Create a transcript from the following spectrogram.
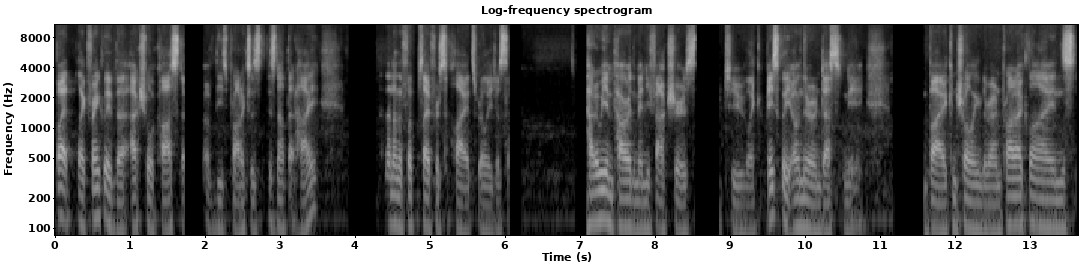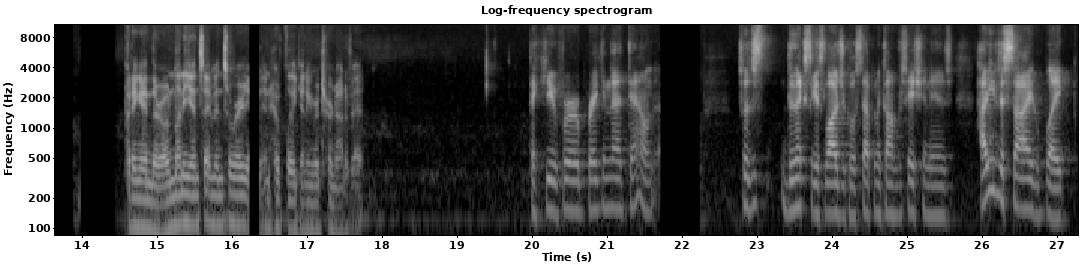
But like frankly the actual cost of, of these products is, is not that high. And then on the flip side for supply it's really just like, how do we empower the manufacturers to like basically own their own destiny by controlling their own product lines putting in their own money into inventory and hopefully getting return out of it thank you for breaking that down so just the next, I guess, logical step in the conversation is how do you decide like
